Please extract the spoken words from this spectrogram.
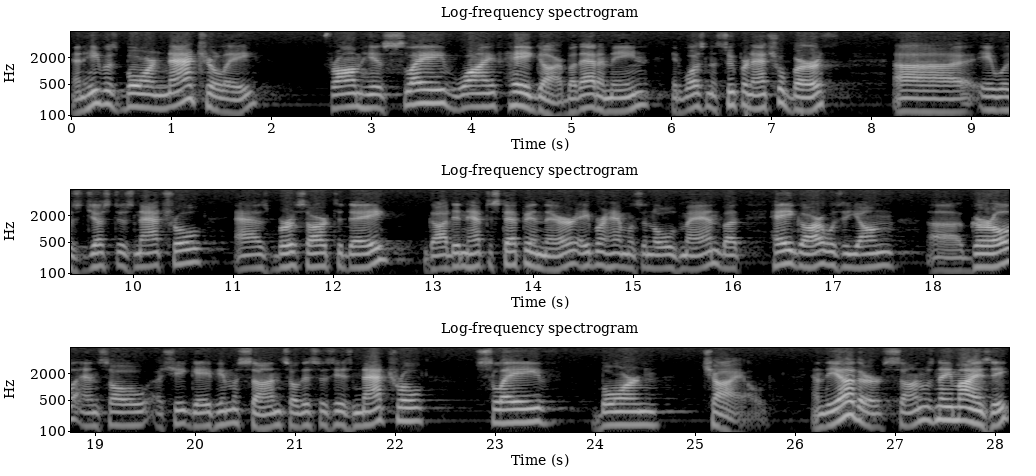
and he was born naturally from his slave wife Hagar. By that I mean, it wasn't a supernatural birth. Uh, it was just as natural as births are today. God didn't have to step in there. Abraham was an old man, but Hagar was a young uh, girl, and so uh, she gave him a son. So this is his natural slave born child. And the other son was named Isaac,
